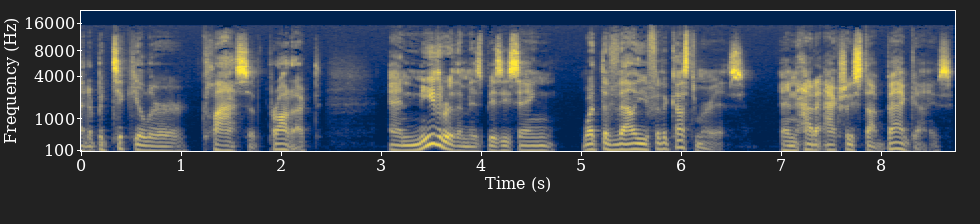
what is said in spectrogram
at a particular class of product, and neither of them is busy saying what the value for the customer is and how to actually stop bad guys.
